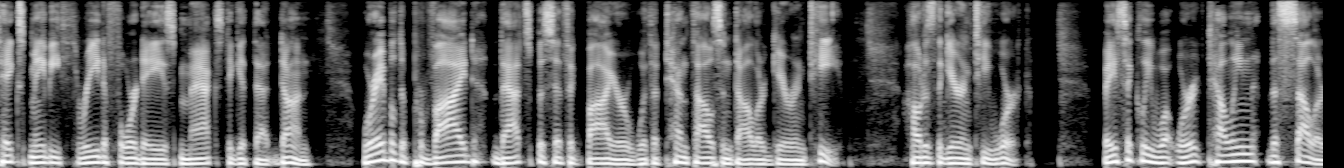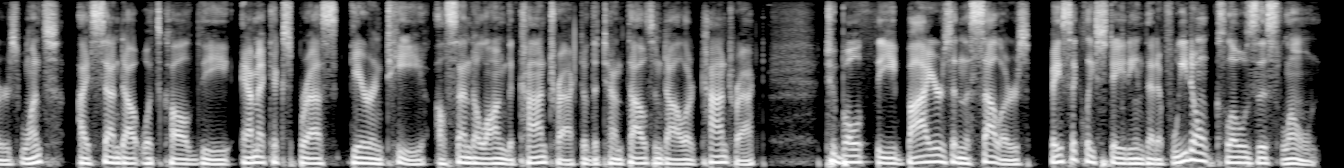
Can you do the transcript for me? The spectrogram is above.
takes maybe three to four days max to get that done. We're able to provide that specific buyer with a $10,000 guarantee. How does the guarantee work? Basically, what we're telling the sellers once I send out what's called the Amic Express guarantee, I'll send along the contract of the $10,000 contract to both the buyers and the sellers, basically stating that if we don't close this loan,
